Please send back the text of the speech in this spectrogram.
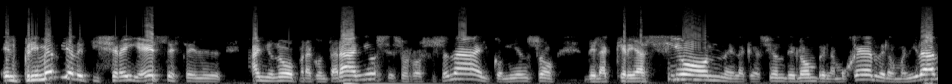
El primer día de Tishrei, ese es el año nuevo para contar años, eso es Rosh Hashanah, el comienzo de la creación, de la creación del hombre y la mujer, de la humanidad,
